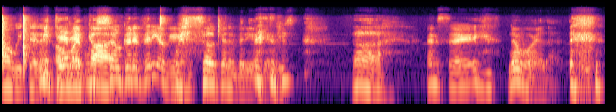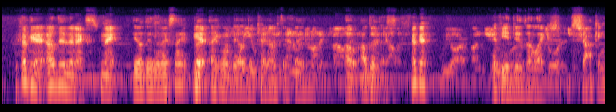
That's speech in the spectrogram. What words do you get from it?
Oh, we did it. We did oh my it. god. We're so good at video games. We're so good at video games. Ah, I'm sorry. no more of that. Okay, I'll do the next night. You'll do the next night? But Yeah. I won't be able to turn off the thing. Oh, I'll do this. Okay. If you do the, like, shocking.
